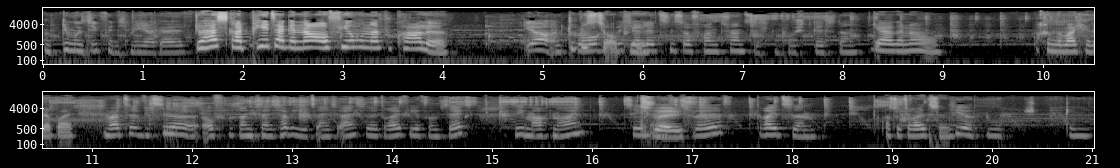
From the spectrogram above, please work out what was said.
Und die Musik finde ich mega geil. Du hast gerade Peter genau auf 400 Pokale. Ja, und Du Crow bist so habe ich ja letztens auf Rang 20 gepusht gestern. Ja, genau. Ach da war ich ja dabei. Warte, wie viele auf Rang 20 habe ich jetzt eigentlich? 1, 2, 3, 4, 5, 6, 7, 8, 9, 10, 11, Zwölf. 12, 13. Also 13. Hier, du. Stimmt.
